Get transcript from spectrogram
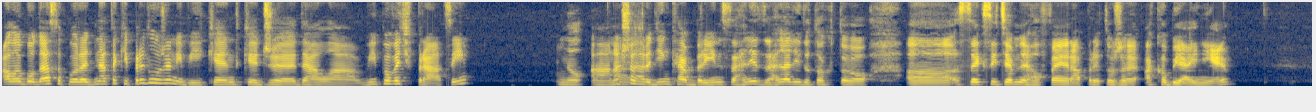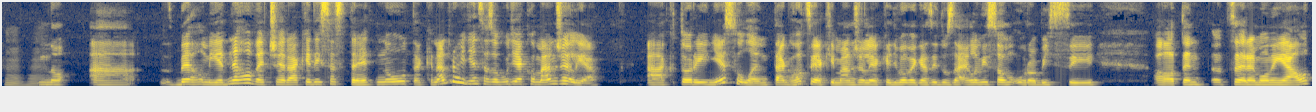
alebo dá sa povedať na taký predlžený víkend, keďže dala výpoveď v práci. No a naša hrdinka Brin sa hneď zahľadí do tohto uh, sexy temného féra, pretože akoby aj nie. Mm-hmm. No a behom jedného večera, kedy sa stretnú, tak na druhý deň sa zobudia ako manželia. A ktorí nie sú len tak hociakí manželia, keď vo Vegas idú za Elvisom urobiť si uh, ten ceremoniál,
